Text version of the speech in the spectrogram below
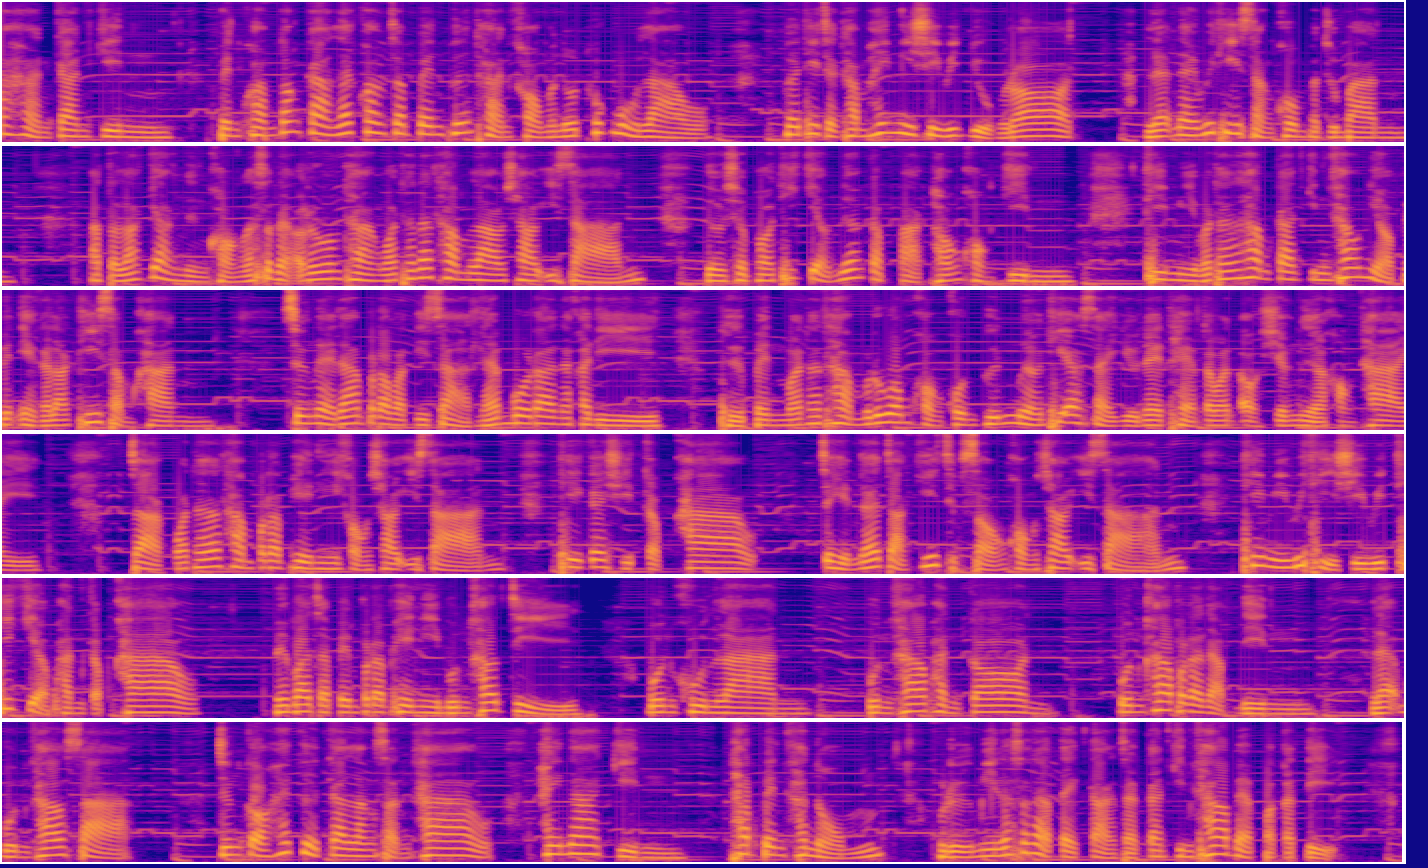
อาหารการกิน เป็นความต้องการและความจำเป็นพื้นฐานของมนุษย์ทุกหมู่เหล่า เพื่อที่จะทำให้มีชีวิตอยู่รอด และในวิธีสังคมปัจจุบัน อัตลักษณ์อย่างหนึ่งของลักษณะร่วมทางวัฒนธรรมลาวชาวอีสาน โดยเฉพาะที่เกี่ยวเนื่องกับปากท้องของกิน ที่มีวัฒนธรรมการกินข้าวเหนียวเป็นเอกลักษณ์ที่สำคัญซึ่งในด้านประวัติศาสตร์และโบราณคดี ถือเป็นวัฒนธรรมร่วมของคนพื้นเมืองที่อาศัยอยู่ในแถบตะวันออกเฉียงเหนือของไทย จากวัฒนธรรมประเพณีของชาวอีสาน ที่ใกล้ชิดกับข้าว จะเห็นได้จาก 22 ของชาวอีสาน ที่มีวิถีชีวิตที่เกี่ยวพันกับข้าว ไม่ว่าจะเป็นประเพณีบุญข้าวจี่ บุญคูณลาน บุญข้าวพันก้อน บุญข้าวประดับดิน และบุญข้าวสาก จึงก่อให้เกิดการรังสรรค์ข้าวให้น่ากินทำเป็นขนม หรือมีลักษณะแตกต่างจากการกินข้าวแบบปกติ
